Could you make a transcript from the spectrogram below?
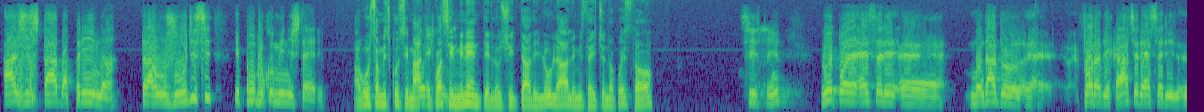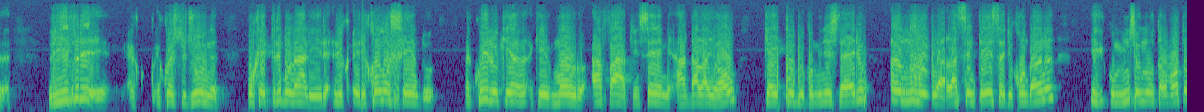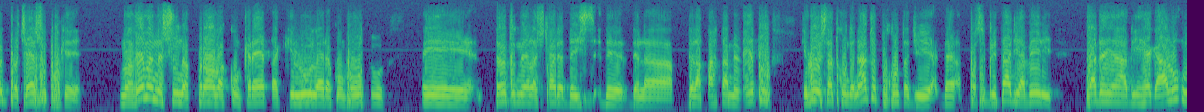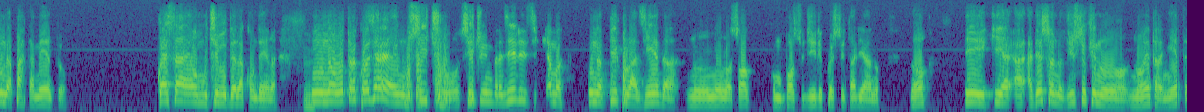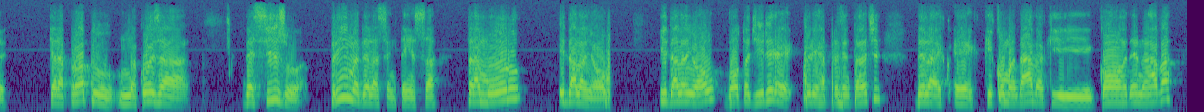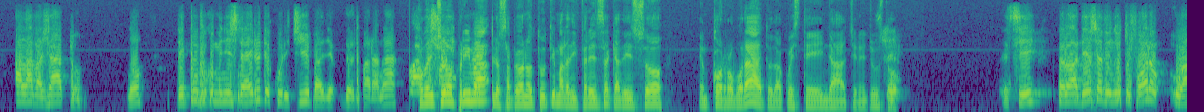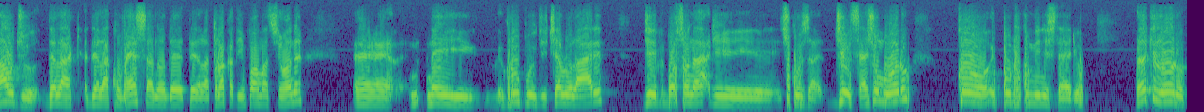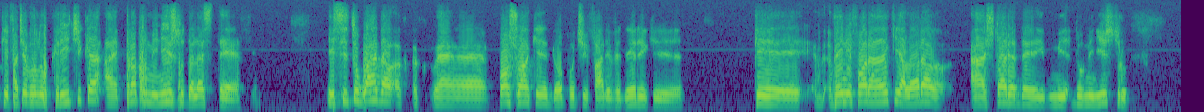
aggiustata prima tra un giudice e pubblico ministero. Augusto, mi scusi, ma oh, è quasi imminente l'uscita di Lula? Lei mi sta dicendo questo? Sì, sì lui può essere eh, mandato eh, fuori di carcere, essere eh, liberi in questo giorno, perché i tribunali, riconoscendo quello che, che Moro ha fatto insieme a Dallagnol, che è il pubblico ministero, annulla la sentenza di condanna e comincia un'altra volta il processo, perché non aveva nessuna prova concreta che Lula era coinvolto eh, tanto nella storia dei, de, della, dell'appartamento che lui è stato condannato per conta di, della possibilità di avere guadagnato in regalo un appartamento. Questo è un motivo della condanna. Sì. Una altra cosa è un sítio. Un sítio in Brasile si chiama una piccola azienda, non, non lo so come posso dire questo italiano, no? e che adesso hanno visto che non, non entra niente, che era proprio una cosa decisa prima della sentenza tra Moro e Dallagnol e Dallagnol, volto a dire, é aquele representante della, é, che comandava, che coordenava a Lava Jato, no? del pubblico ministero di Curitiba, di Paraná. Come dicevo prima, lo sapevano tutti, ma la differenza è che adesso è corroborato da queste indagini, giusto? Sì, sì però adesso è venuto fuori l'audio della, della conversa, no? de, della troca di informazioni eh, nei gruppi di cellulari de Bolsonaro, de, scusa, de Sérgio Moro com o público ministério. Anche loro che facevano critica al proprio ministro dell'STF. E se tu guarda, eh, posso anche dopo ti fare vedere che, che vem fora anche allora a storia de, do ministro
